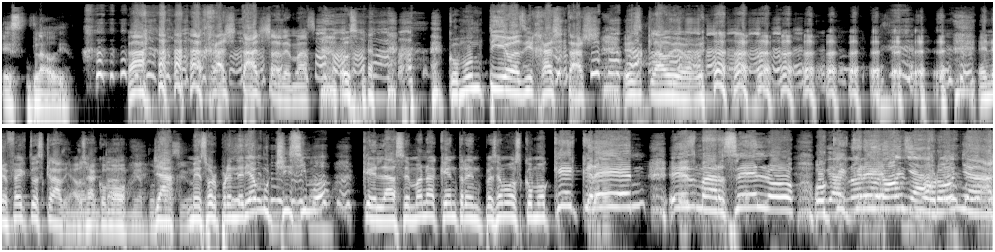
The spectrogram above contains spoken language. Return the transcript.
es Claudio. hashtag además. O sea, como un tío así, hashtag es Claudio. en efecto es Claudia. O sea, como ya me sorprendería muchísimo que la semana que entra empecemos como, ¿qué creen? Es Marcelo. ¿O qué creen? Es Moroña.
